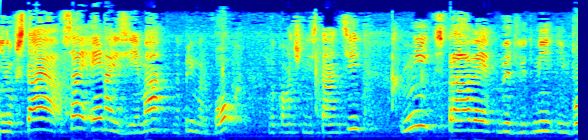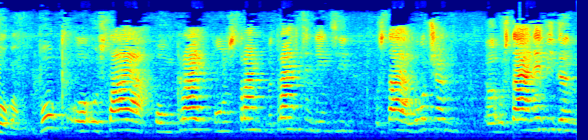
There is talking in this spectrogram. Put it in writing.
in obstaja vsaj ena izjema, naprimer Bog, v končni instanci, ni sprave med ljudmi in Bogom. Bog ostaja onkraj, on stran, v transcendenciji, ostaja ločen, ostaja neviden,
